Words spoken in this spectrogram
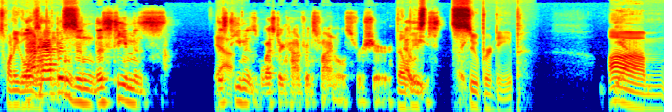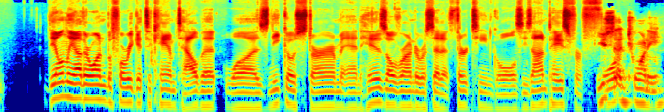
20 goals that happens, and this team is this team is Western Conference Finals for sure. They'll at least. Like, super deep. Yeah. Um, the only other one before we get to Cam Talbot was Nico Sturm, and his over under was set at 13 goals. He's on pace for four. you said twenty.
